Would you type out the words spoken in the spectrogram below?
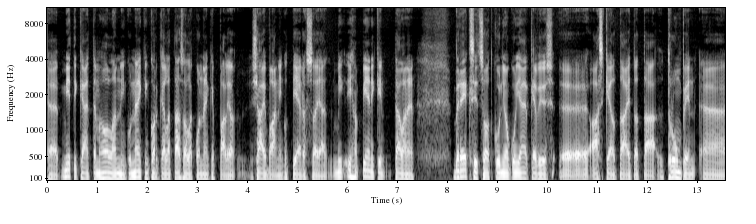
Ö, miettikää, että me ollaan niin kuin näinkin korkealla tasolla, kun näinkin paljon shaibaa niin kuin tiedossa ja ihan pienikin tällainen Brexit-sotkuun jonkun järkevyysaskel tai tota, Trumpin ää,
